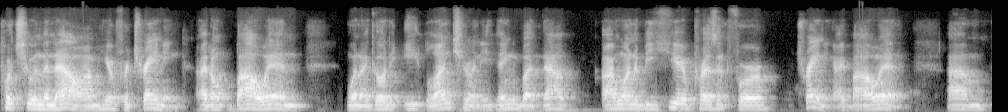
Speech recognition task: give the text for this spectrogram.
puts you in the now. I'm here for training. I don't bow in when I go to eat lunch or anything, but now I want to be here present for training. I bow in. Um,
